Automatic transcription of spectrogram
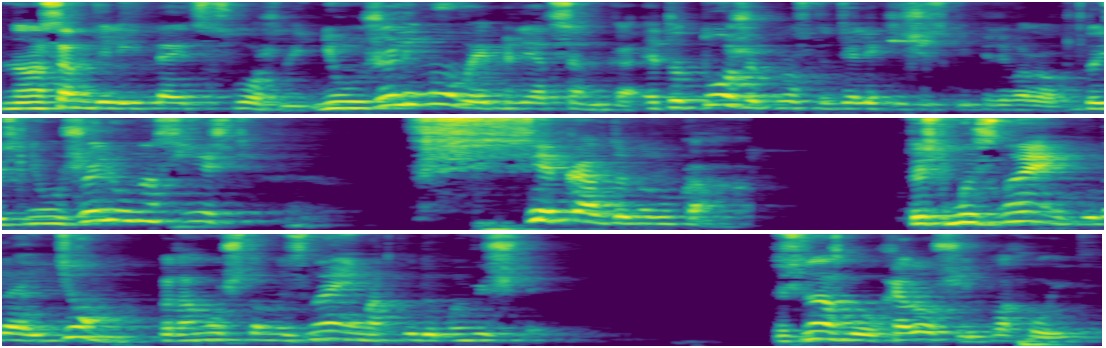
но на самом деле является сложной. Неужели новая переоценка – это тоже просто диалектический переворот? То есть неужели у нас есть все карты на руках? То есть мы знаем, куда идем, потому что мы знаем, откуда мы вышли. То есть у нас был хороший и плохой,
